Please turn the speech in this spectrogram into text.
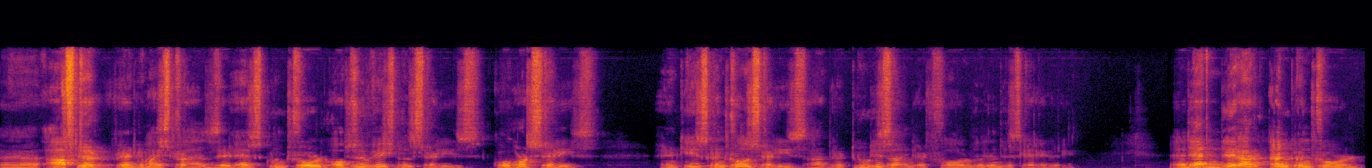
Uh, after randomized trials, it has controlled observational studies, cohort studies, and case control studies are the two designs that fall within this category. And then there are uncontrolled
